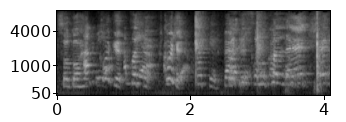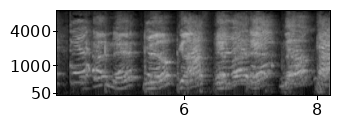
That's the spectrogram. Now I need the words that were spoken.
So go ahead and click it. Click it. Click it. Click it. Back to school collection. Infinite milk, guys. Infinite milk, guys.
